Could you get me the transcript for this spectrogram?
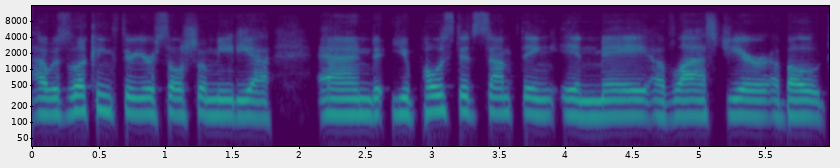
I was looking through your social media and you posted something in may of last year about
